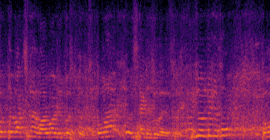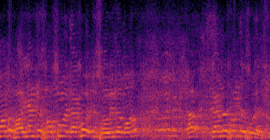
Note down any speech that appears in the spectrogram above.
করতে পারছে না, বারবার রিকোয়েস্ট করছে। তোমরা ওই সাইডে চলে এসো। পিছন দিকে এসো তোমরা তো ভাইজানকে সবসময় দেখো, একটু সহযোগিতা করো। হ্যাঁ ক্যামেরার সামনে চলে এসো।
